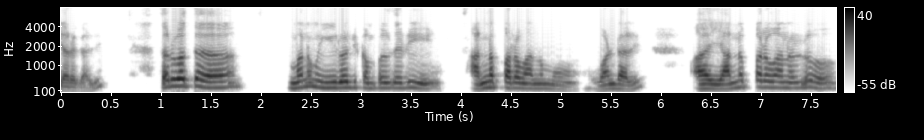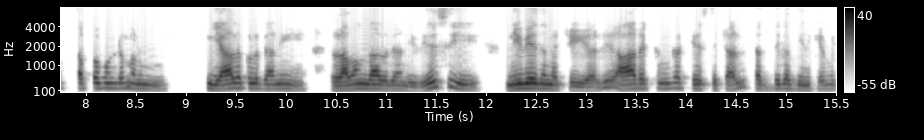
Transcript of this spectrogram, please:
జరగాలి. తర్వాత మనం ఈరోజు కంపల్సరీ అన్నపరవానము వండాలి. ఆ ఈ అన్నపరవానంలో తప్పకుండా మనం యాలకులు కానీ లవంగాలు కానీ వేసి నివేదన చేయాలి. ఆ రకంగా చేస్తే చాలు. పెద్దగా దీనికి ఏమీ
